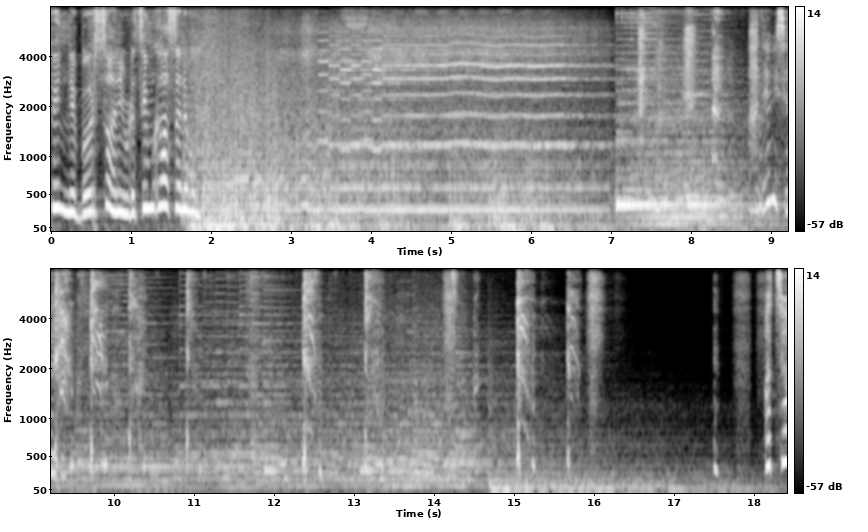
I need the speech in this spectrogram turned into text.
പിന്നെ ബർസാനിയുടെ സിംഹാസനവും വിശാഖ അച്ഛാ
